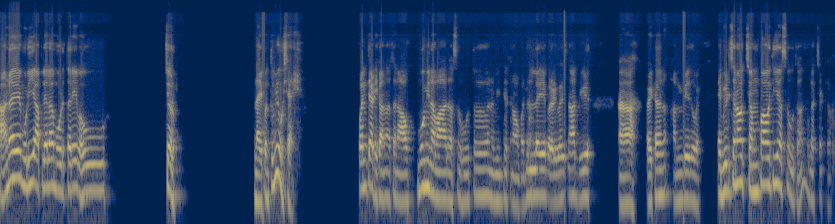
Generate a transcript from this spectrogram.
अनय मुडी आपल्याला मोडत रे भाऊ चलो नाही पण तुम्ही हुशार आहे पण त्या ठिकाणाचं नाव मोमिनाबाद असं होतं नवीन त्याचं नाव बदललंय परळी वैजनाथ बीड पैठण आंबेजोगाई या बीडचं नाव चंपावती असं होतं लक्षात ठेवा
